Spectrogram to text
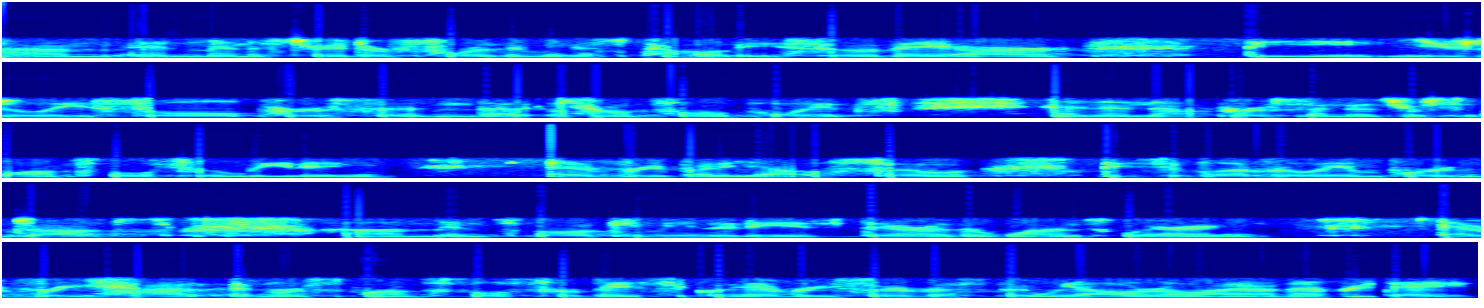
um, administrator for the municipality. So they are the usually sole person that council appoints, and then that person is responsible for leading everybody else. So these people have really important jobs. Um, in small communities, they're the ones wearing every hat and responsible for basically every service that we all rely on every day.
